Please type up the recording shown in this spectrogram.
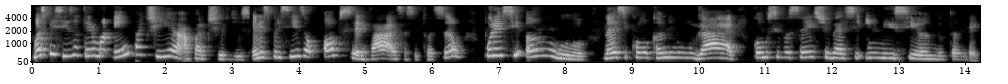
Mas precisa ter uma empatia a partir disso. Eles precisam observar essa situação por esse ângulo, né? Se colocando no lugar, como se você estivesse iniciando também.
